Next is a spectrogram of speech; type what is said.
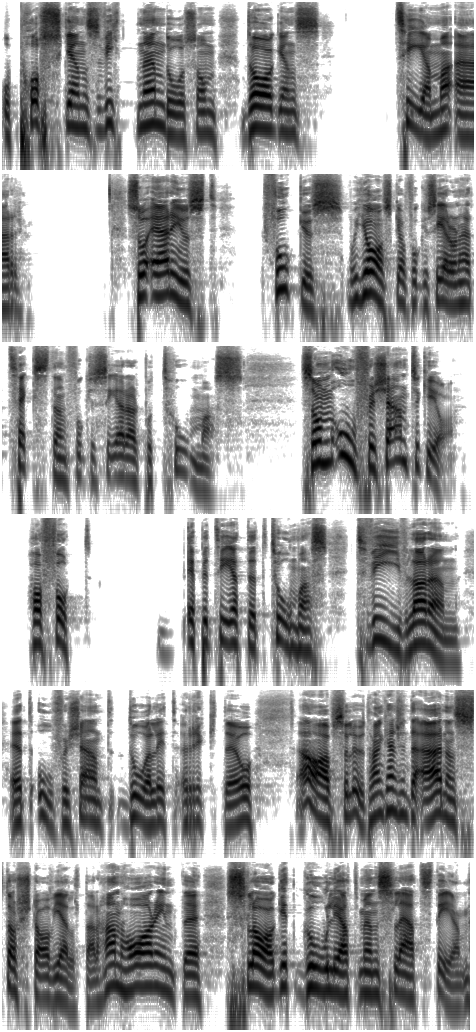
Och påskens vittnen då, som dagens tema är, så är det just fokus, och jag ska fokusera, och den här texten fokuserar på Thomas. Som oförtjänt, tycker jag, har fått epitetet Thomas tvivlaren, ett oförtjänt dåligt rykte. Och ja, absolut, han kanske inte är den största av hjältar. Han har inte slagit Goliat med en slät sten.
